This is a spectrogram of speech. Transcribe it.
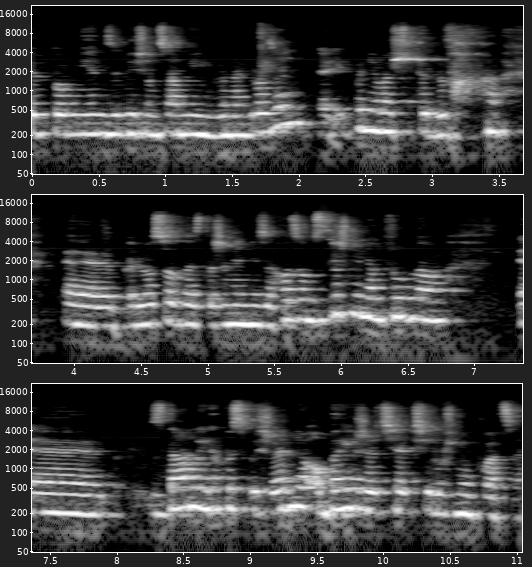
e, pomiędzy miesiącami wynagrodzeń, ponieważ te dwa losowe zdarzenia nie zachodzą. Strasznie nam trudno z danych bezpośrednio obejrzeć, jak się różnią płace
